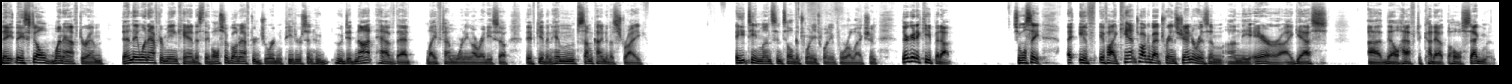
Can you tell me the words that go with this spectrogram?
they they still went after him. Then they went after me and Candace. They've also gone after Jordan Peterson, who who did not have that lifetime warning already. So they've given him some kind of a strike. 18 months until the 2024 election. They're going to keep it up. So we'll see. If, if I can't talk about transgenderism on the air, I guess uh, they'll have to cut out the whole segment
